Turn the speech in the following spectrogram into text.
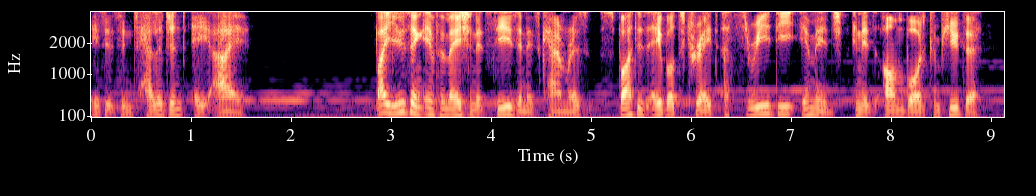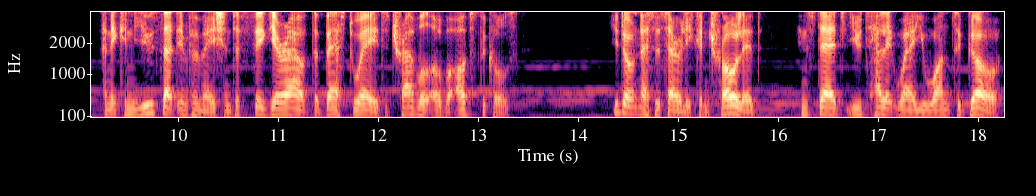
is its intelligent AI. By using information it sees in its cameras, Spot is able to create a 3D image in its onboard computer, and it can use that information to figure out the best way to travel over obstacles. You don't necessarily control it, instead, you tell it where you want to go,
